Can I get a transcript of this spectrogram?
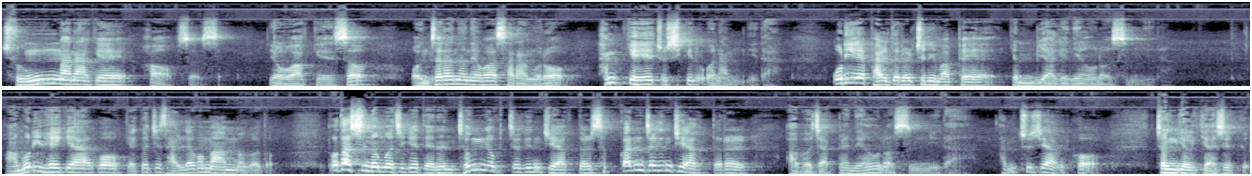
충만하게 하옵소서. 여호와께서 온전한 은혜와 사랑으로 함께해 주시길 원합니다. 우리의 발들을 주님 앞에 겸비하게 내어놓습니다. 아무리 회개하고 깨끗이 살려고 마음먹어도 또다시 넘어지게 되는 정욕적인 죄악들, 습관적인 죄악들을 아버지 앞에 내어놓습니다. 감추지 않고 정결케 하실 그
